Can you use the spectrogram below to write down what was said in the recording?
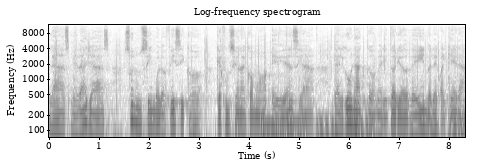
Las medallas son un símbolo físico que funciona como evidencia de algún acto meritorio de índole cualquiera,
